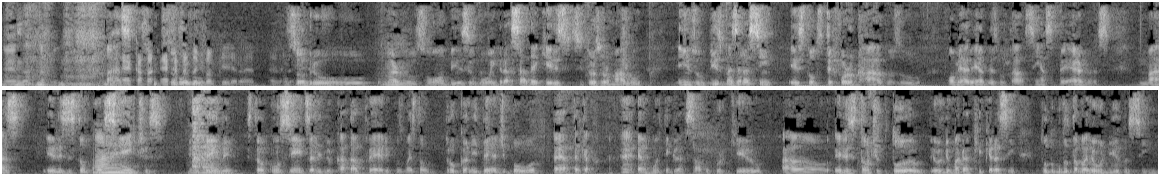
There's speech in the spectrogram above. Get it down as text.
É, exatamente. Mas É, caça, é sobre, caçador de o, vampiro, é, é sobre o, o Marvel Zombies, o, o engraçado é que eles se transformavam em zumbis, mas era assim, eles todos deformados, o Homem-Aranha mesmo tá sem as pernas, mas eles estão conscientes. Entendem? Estão conscientes ali, meio cadavéricos, mas estão trocando ideia de boa. É, até que é, é muito engraçado porque ah, eles estão tipo todo. Eu li uma HQ que era assim, todo mundo tava reunido assim,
